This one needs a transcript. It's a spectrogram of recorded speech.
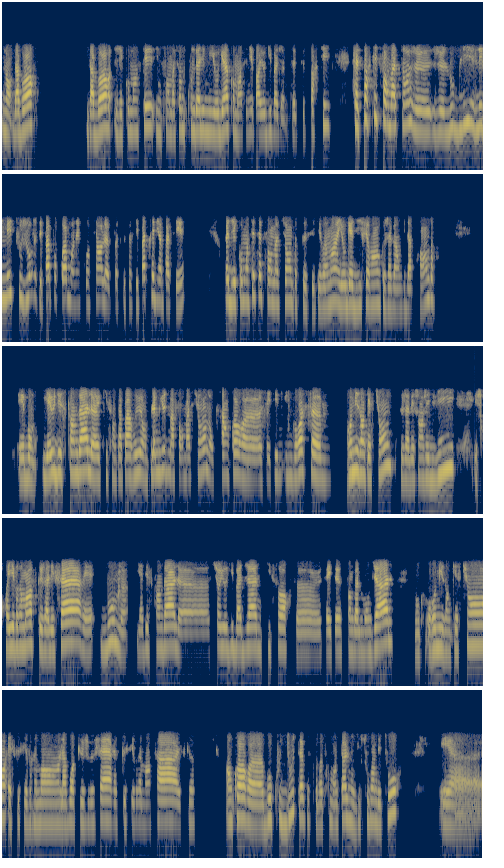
non, d'abord, D'abord, j'ai commencé une formation de Kundalini Yoga comme enseignée par Yogi Bhajan. Cette, cette partie, cette partie de formation, je, je l'oublie, je l'aimais toujours. Je sais pas pourquoi mon inconscient, parce que ça s'est pas très bien passé. En fait, j'ai commencé cette formation parce que c'était vraiment un yoga différent que j'avais envie d'apprendre. Et bon, il y a eu des scandales qui sont apparus en plein milieu de ma formation. Donc ça encore, euh, ça a été une, grosse euh, remise en question parce que j'avais changé de vie et je croyais vraiment à ce que j'allais faire. Et boum, il y a des scandales euh, sur Yogi Bhajan qui sortent. ça a été un scandale mondial. Donc remise en question. Est-ce que c'est vraiment la voie que je veux faire? Est-ce que c'est vraiment ça? Est-ce que encore euh, beaucoup de doutes hein, parce que notre mental nous joue souvent des tours. Et, euh,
